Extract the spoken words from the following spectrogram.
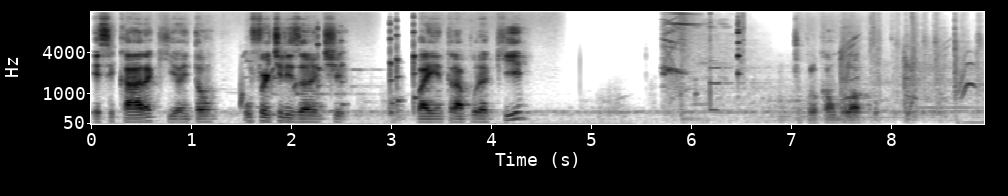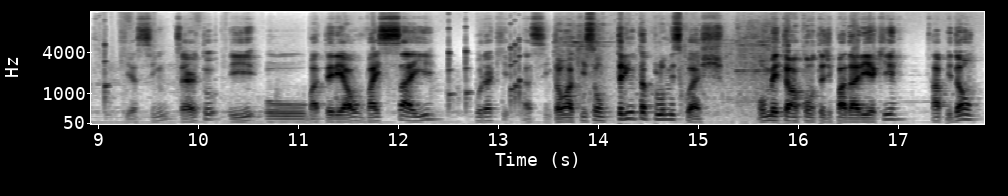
esse cara aqui, ó. Então, o fertilizante vai entrar por aqui. Deixa eu colocar um bloco aqui assim, certo? E o material vai sair por aqui, assim. Então aqui são 30 Plume Squash. Vamos meter uma conta de padaria aqui, rapidão?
